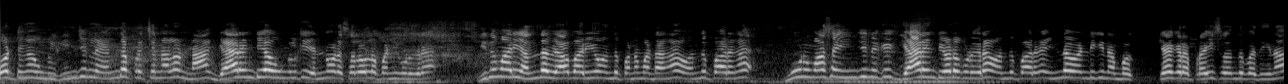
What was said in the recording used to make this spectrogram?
ஓட்டுங்க. உங்களுக்கு இன்ஜினில் எந்த பிரச்சனாலும் நான் கேரண்டியாக உங்களுக்கு என்னோட செலவில் பண்ணி கொடுக்குறேன். இது மாதிரி எந்த வியாபாரியும் வந்து பண்ண மாட்டாங்க. வந்து பாருங்கள் மூணு மாதம் இன்ஜினுக்கு கேரண்டியோட கொடுக்குறேன். வந்து பாருங்கள் இந்த வண்டிக்கு நம்ம கேட்குற ப்ரைஸ் வந்து பார்த்தீங்கன்னா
